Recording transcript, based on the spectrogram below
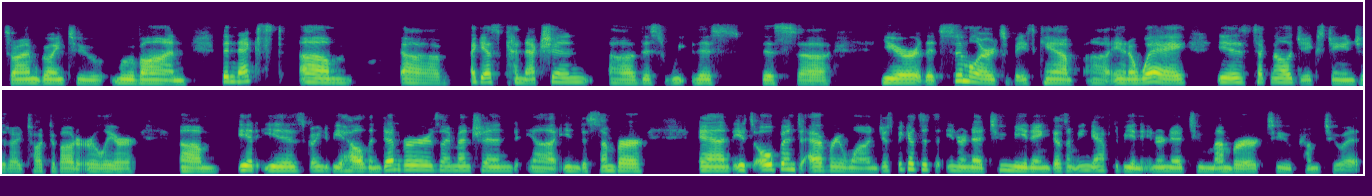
So I'm going to move on. The next, um, uh, I guess, connection uh, this week, this this uh, year that's similar to Basecamp uh, in a way is technology exchange that I talked about earlier. Um, it is going to be held in Denver, as I mentioned, uh, in December. And it's open to everyone. Just because it's an Internet 2 meeting doesn't mean you have to be an Internet 2 member to come to it.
